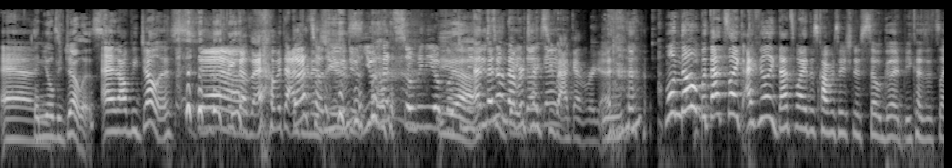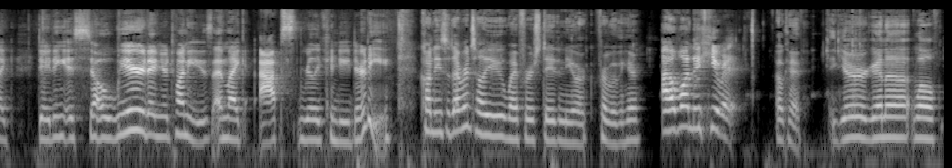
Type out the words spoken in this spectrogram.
and And you'll be jealous. and I'll be jealous Yeah. because I have attachment that's on issues. you, dude. You had so many opportunities. and then he'll never date that text you back ever again. Mm-hmm. well, no, but that's like I feel like that's why this conversation is so good because it's like dating is so weird in your twenties, and like apps really can do dirty. Candice, did I ever tell you my first date in New York for moving here? I want to hear it. Okay. You're gonna, well,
